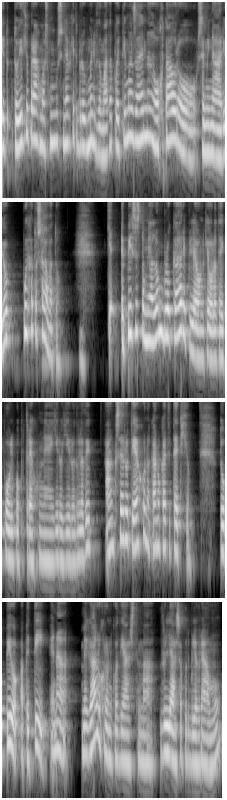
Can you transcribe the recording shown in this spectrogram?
Και το, το ίδιο πράγμα, ας πούμε, μου συνέβη και την προηγούμενη εβδομάδα που ετοίμαζα ένα 8ωρο σεμινάριο που είχα το Σάββατο. Και επίσης το μυαλό μου μπλοκάρει πλέον και όλα τα υπόλοιπα που τρέχουν γύρω-γύρω. Δηλαδή, αν ξέρω ότι έχω να κάνω κάτι τέτοιο, το οποίο απαιτεί ένα μεγάλο χρονικό διάστημα δουλειάς από την πλευρά μου,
